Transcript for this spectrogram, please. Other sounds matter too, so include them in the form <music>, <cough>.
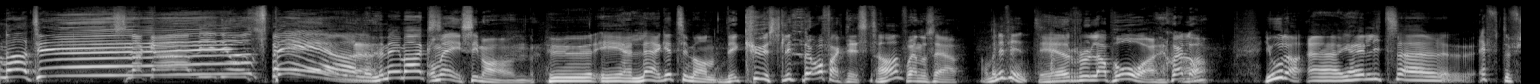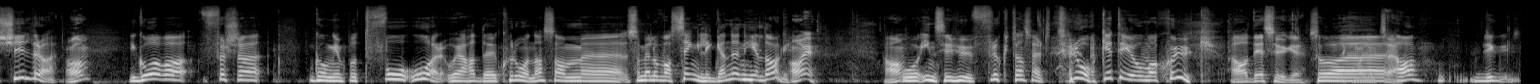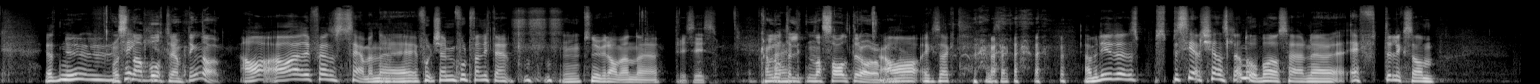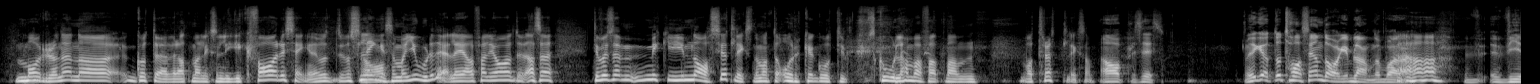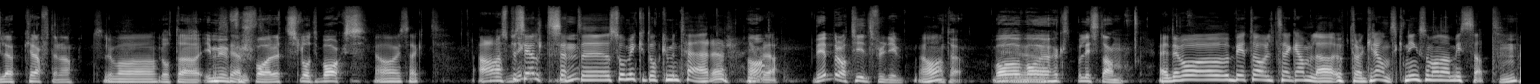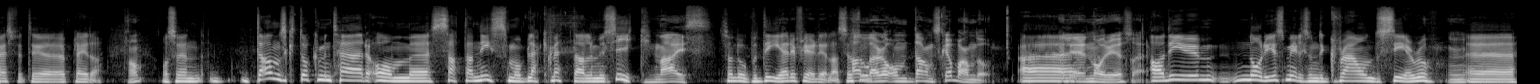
välkomna till Snacka videospel! Med mig Max. Och mig Simon. Hur är läget Simon? Det är kusligt bra faktiskt, Ja. får jag ändå säga. Ja men det är fint. Det rullar på. Själv då? Ja. Jo då, eh, jag är lite så här efterförkyld idag. Ja. Igår var första gången på två år och jag hade corona som, eh, som jag låg var sängliggande en hel dag. Oj. Ja. Och inser hur fruktansvärt tråkigt det är att vara sjuk. ja, det suger. Så det kan man lugnt säga. ja, det, jag, nu Och snabb tänk- återhämtning då? Ja, ja, det får jag säga, men eh, jag känner mig fortfarande lite Mm. snuvig idag, men... eh, Precis. Kan låta Nej. lite nasalt idag då. Ja, exakt. exakt. <laughs> ja, men det är ju en speciell känsla då, bara så här när efter liksom morgonen har gått över att man liksom ligger kvar i sängen. Det var, det var så Ja. länge sedan man gjorde det, eller i alla fall jag. Alltså, det var så här mycket i gymnasiet liksom, när man inte orkar gå till skolan bara för att man var trött liksom. Ja, precis. Det är gött att ta sig en dag ibland och bara Ja, v- vila upp krafterna. så det var... Låta immunförsvaret slå tillbaks. Ja, exakt. Ja, speciellt Mm. sett eh, så mycket dokumentärer gjorde jag. Det är ett bra tidsfördriv, Ja. antar jag. Vad vad är högst på listan? Eh, Det var att beta av lite så här gamla Uppdrag granskning som man har missat på SVT Play då. Ja. Och så en dansk dokumentär om eh, satanism och black metal-musik <laughs> Nice. som låg på DR i flera delar. Så jag Handlar det om danska band då? såg, eh, Eller är det Norge så här? Ja, det är ju Norge som är liksom the ground zero. Mm. Eh,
